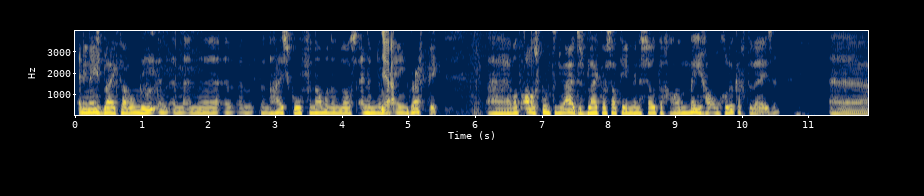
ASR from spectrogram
En ineens blijkt waarom hij een, een, een, eh, een, een high school phenomenon was en een nummer ja. 1 draft pick. Uh, want alles komt er nu uit. Dus blijkbaar zat hij in Minnesota gewoon mega ongelukkig te wezen. Uh,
